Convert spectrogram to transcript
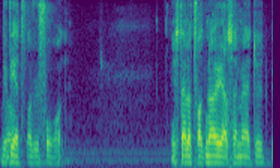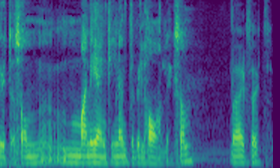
Vi ja. vet vad vi får. Istället för att nöja sig med ett utbyte som man egentligen inte vill ha liksom. Ja, exakt.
